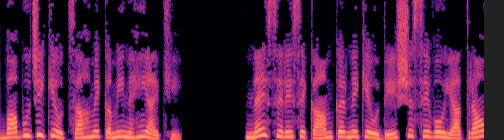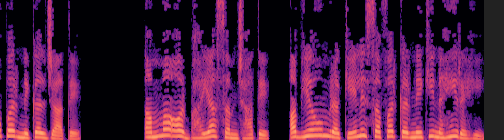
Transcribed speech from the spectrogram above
बाबूजी के उत्साह में कमी नहीं आई थी। नए सिरे से काम करने के उद्देश्य से वो यात्राओं पर निकल जाते। अम्मा और भैया समझाते, अब यह उम्र अकेले सफ़र करने की नहीं रही।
